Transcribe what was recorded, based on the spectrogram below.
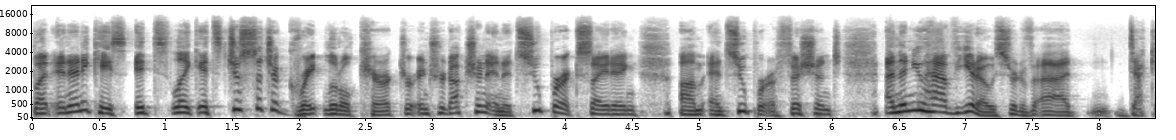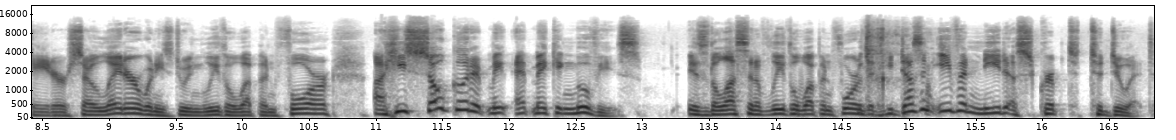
But in any case, it's like it's just such a great little character introduction, and it's super exciting um, and super efficient. And then you have you know sort of a decade or so later when he's doing Lethal Weapon four, uh, he's so good at ma- at making movies is the lesson of Lethal Weapon 4 that he doesn't even need a script to do it.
